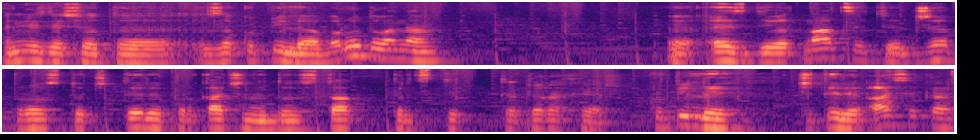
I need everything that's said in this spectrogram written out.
они здесь вот закупили оборудование S19 G Pro 104 прокачанный до 130 тетрахеш. Купили 4 асика,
